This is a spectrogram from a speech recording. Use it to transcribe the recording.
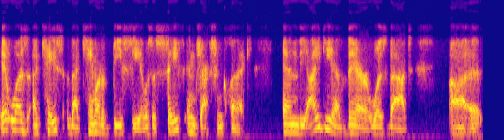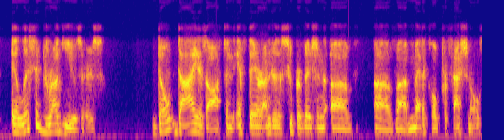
it was a case that came out of BC. It was a safe injection clinic. And the idea there was that uh, illicit drug users don't die as often if they're under the supervision of of uh, medical professionals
